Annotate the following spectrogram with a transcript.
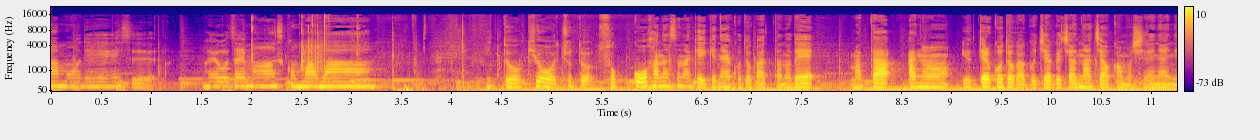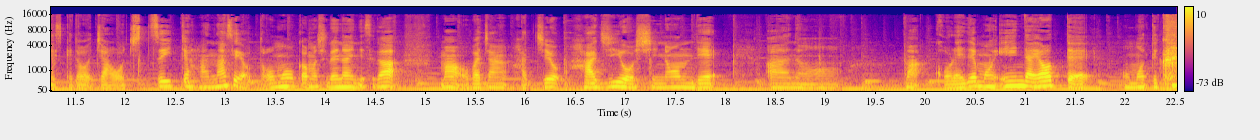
はもうです。おはようございます。こんばんは。えっと今日ちょっと速攻話さなきゃいけないことがあったのでまたあの言ってることがぐちゃぐちゃになっちゃうかもしれないんですけどじゃあ落ち着いて話せよと思うかもしれないんですがまあおばちゃん恥を恥を忍んであのまあこれでもいいんだよって思ってくれる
